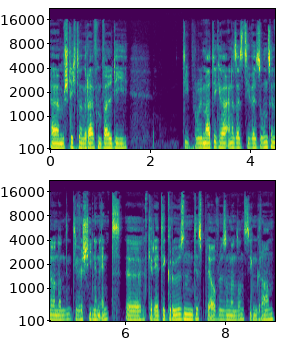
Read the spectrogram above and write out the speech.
Ähm, schlicht und ergreifend, weil die die Problematik ja einerseits die Version sind und dann die verschiedenen Endgeräte, äh, Displayauflösung und sonstigen Kram.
